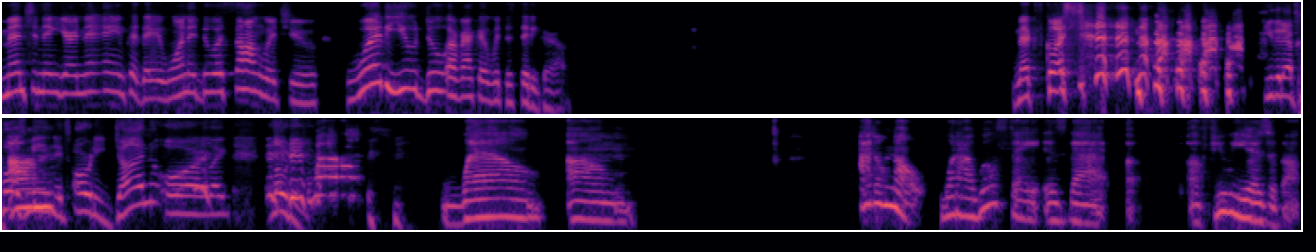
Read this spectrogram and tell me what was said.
mentioning your name because they want to do a song with you. Would you do a record with the City Girls? Next question. Either that pause Um, mean it's already done or like loaded. Well, well, um, I don't know. What I will say is that a, a few years ago,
